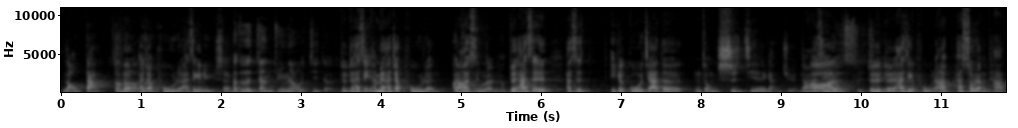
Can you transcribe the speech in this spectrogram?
老大，就收养他叫仆人，她是一个女生。他，就是将军啊，我记得，对对，她是他没有他叫仆人，然后他是对他是他是一个国家的那种使节的感觉，然后他是一个对对对，他是一个仆，然后他收养他，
